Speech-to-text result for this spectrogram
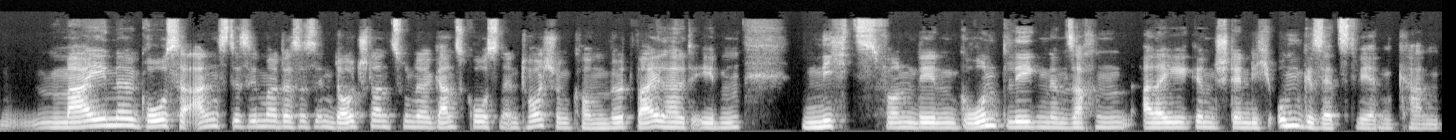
meine große Angst ist immer, dass es in Deutschland zu einer ganz großen Enttäuschung kommen wird, weil halt eben nichts von den grundlegenden Sachen eigenständig umgesetzt werden kann.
